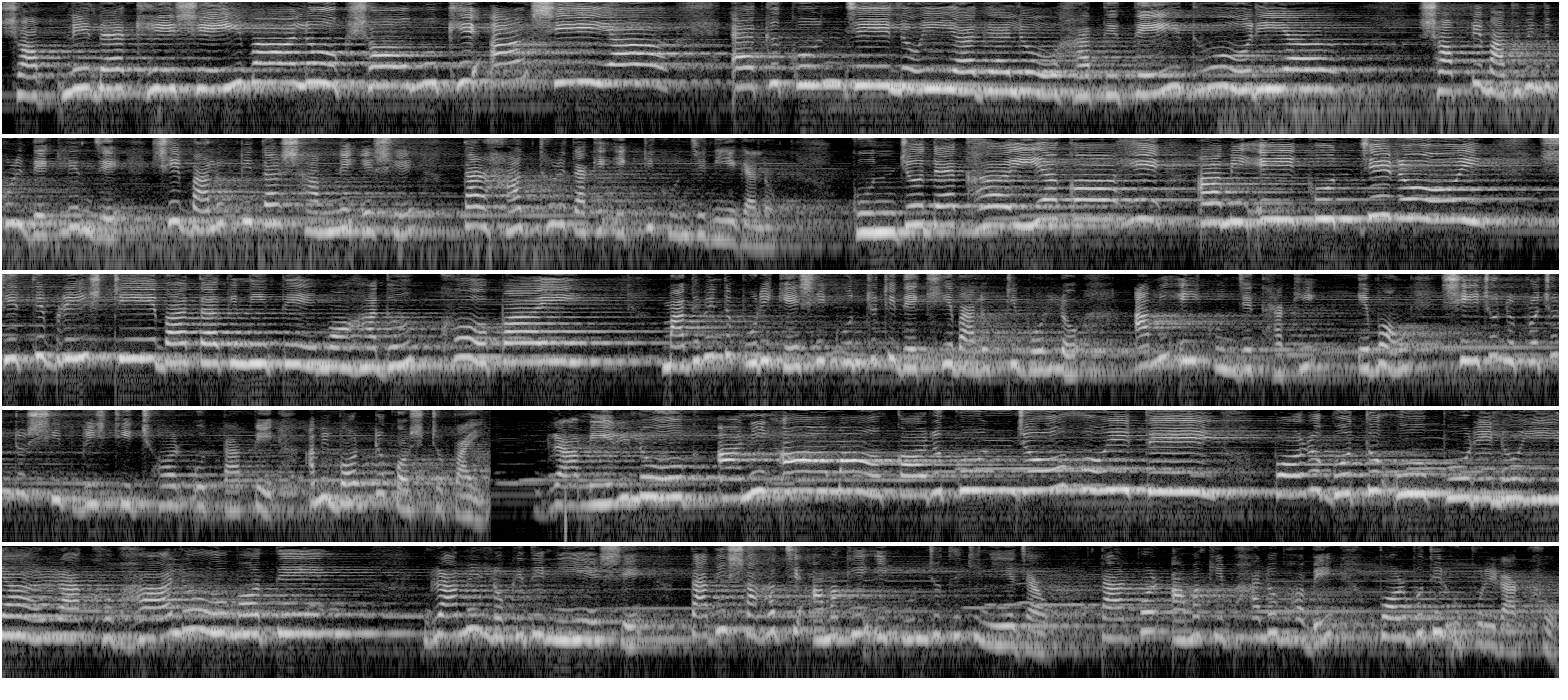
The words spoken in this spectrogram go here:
স্বপ্নে দেখে সেই বালক সম্মুখে আসিয়া এক কুঞ্জে লইয়া গেল, হাতেতে ধরিয়া। স্বপ্নে মাধবেন্দ্রপুরী দেখলেন যে সেই বালকটি তার সামনে এসে তার হাত ধরে তাকে একটি কুঞ্জে নিয়ে গেল। কুঞ্জ দেখাইয়া কহে, আমি এই কুঞ্জে রই। শীত বৃষ্টি বাতাক নিতে মহা দুঃখ পাই। মাধবেন্দ্র পুরীকে সেই কুঞ্জটি দেখিয়ে বালকটি বলল, আমি এই কুঞ্জে থাকি এবং সেই জন্য প্রচণ্ড শীত, বৃষ্টি, ঝড় ও তাপে আমি বড্ড কষ্ট পাই। গ্রামের লোক আনি আমাকার কুঞ্জ হইতে, পর্বত উপরে লইয়া রাখো ভালো মতে। গ্রামের লোকেদের নিয়ে এসে তাদের সাহায্যে আমাকে এই কুঞ্জ থেকে নিয়ে যাও। তারপর আমাকে ভালোভাবে পর্বতের উপরে রাখো।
